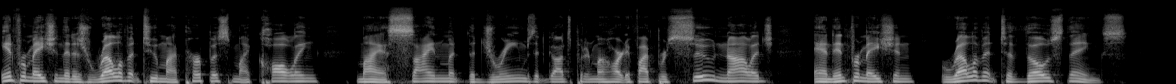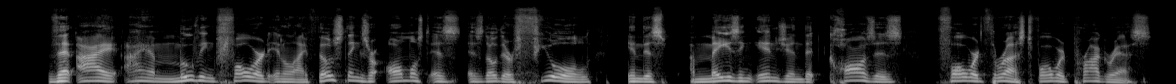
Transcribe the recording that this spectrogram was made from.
information that is relevant to my purpose, my calling, my assignment, the dreams that God's put in my heart, if I pursue knowledge and information relevant to those things, that I I am moving forward in life. Those things are almost as as though they're fuel in this amazing engine that causes forward thrust, forward progress.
